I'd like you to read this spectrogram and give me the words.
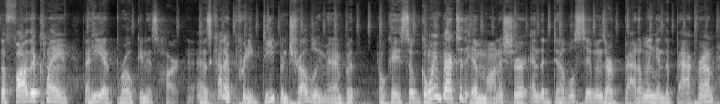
the father claimed that he had broken his heart. Yeah, it's kind of pretty deep and troubling, man, but okay, so going back to the Admonisher and the Devil siblings are battling in the background,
